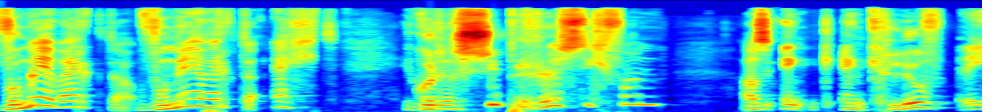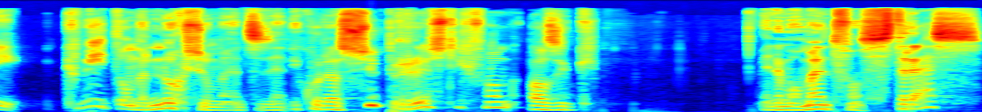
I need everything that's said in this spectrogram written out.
Voor mij werkt dat. Voor mij werkt dat echt. Ik word er super rustig van. Als ik, en, ik weet dat er nog zo mensen zijn. Ik word er super rustig van als ik in een moment van stress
